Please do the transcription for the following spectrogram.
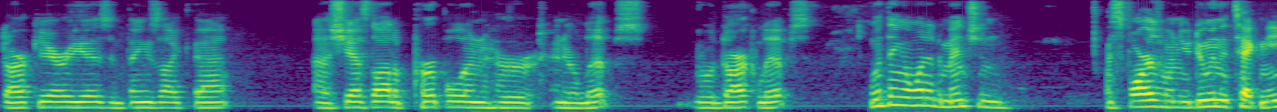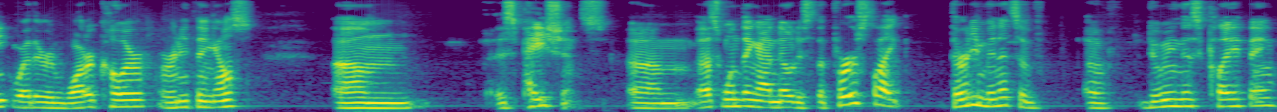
dark areas and things like that. Uh, she has a lot of purple in her in her lips real dark lips. One thing I wanted to mention, as far as when you're doing the technique, whether in watercolor or anything else, um, is patience. Um, that's one thing I noticed. The first like 30 minutes of, of doing this clay thing,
